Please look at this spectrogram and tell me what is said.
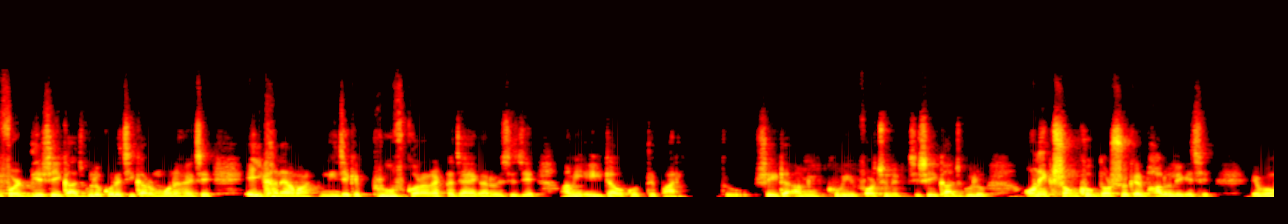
এফোর্ট দিয়ে সেই কাজগুলো করেছি, কারণ মনে হয়েছে, এইখানে আমার নিজেকে প্রুভ করার একটা জায়গা রয়েছে যে আমি এইটাও করতে পারি। তো সেইটা আমি খুবই ফর্চুনেট যে সেই কাজগুলো অনেক সংখ্যক দর্শকের ভালো লেগেছে এবং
